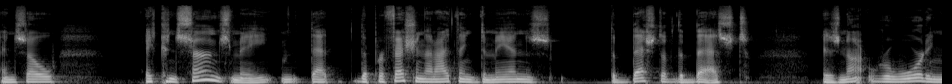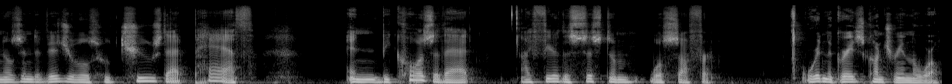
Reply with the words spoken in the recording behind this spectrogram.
And so it concerns me that the profession that I think demands the best of the best is not rewarding those individuals who choose that path and because of that, I fear the system will suffer. We're in the greatest country in the world.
